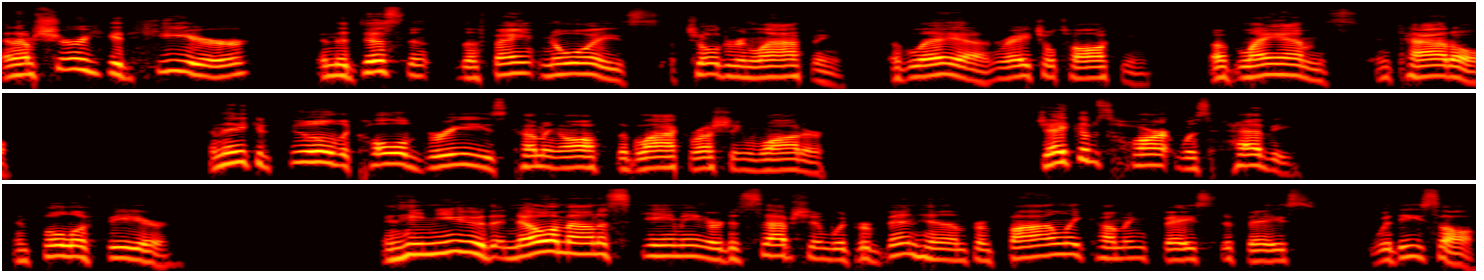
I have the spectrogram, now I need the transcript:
And I'm sure he could hear in the distance the faint noise of children laughing, of Leah and Rachel talking, of lambs and cattle. And then he could feel the cold breeze coming off the black rushing water. Jacob's heart was heavy and full of fear. And he knew that no amount of scheming or deception would prevent him from finally coming face to face with Esau.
